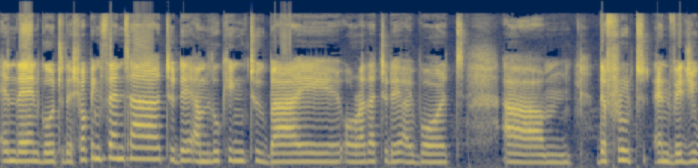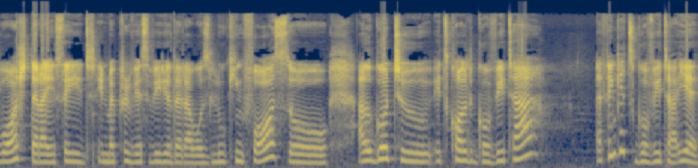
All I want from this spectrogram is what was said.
and then go to the shopping center. Today I'm looking to buy or rather today I bought um, the fruit and veggie wash that I said in my previous video that I was looking for. So I'll go to, it's called Go Vita I think it's Go Vita. Yeah,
